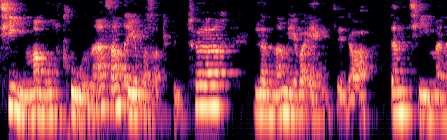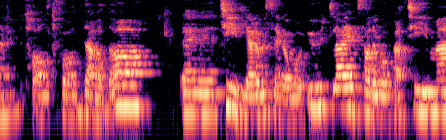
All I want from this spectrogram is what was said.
timer mot kroner. Sant? Jeg jobba som akupunktør. Lønna mi var egentlig da den timen jeg fikk betalt for der og da. Eh, tidligere, hvis jeg har vært utleid, så har det vært per time.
